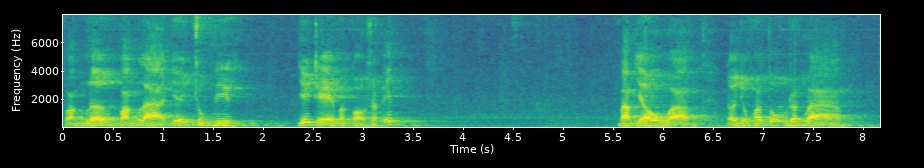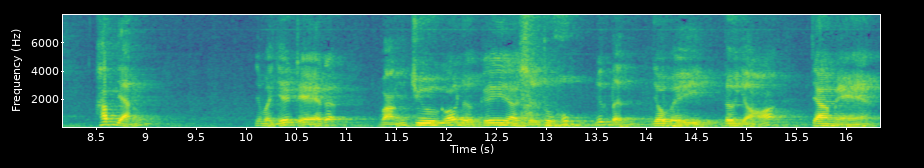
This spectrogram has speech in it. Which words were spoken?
vẫn lớn vẫn là giới trung niên giới trẻ vẫn còn rất ít. Mặc dầu à, nội dung khóa tu rất là hấp dẫn nhưng mà giới trẻ đó vẫn chưa có được cái à, sự thu hút nhất định do vì từ nhỏ cha mẹ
